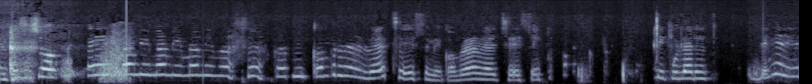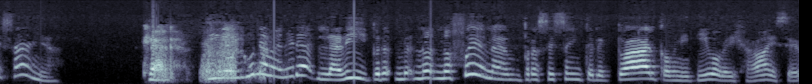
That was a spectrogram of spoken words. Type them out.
Entonces yo, eh, mami, mami, mami, mami, papi, cómprame el VHS. Me compraron el VHS particulares, tenía 10 años. Claro. Y de alguna manera la vi, pero no, no fue un proceso intelectual, cognitivo, que dije, ay, se,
